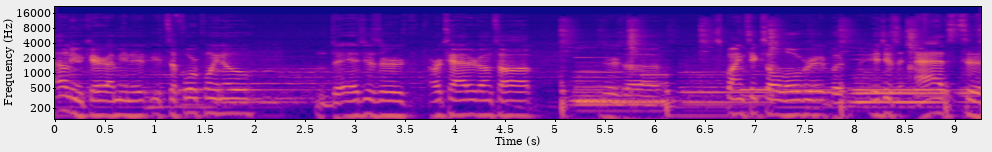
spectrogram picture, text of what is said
I don't even care. I mean, it, it's a 4.0. The edges are, are tattered on top. There's uh, spine ticks all over it, but it just adds to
